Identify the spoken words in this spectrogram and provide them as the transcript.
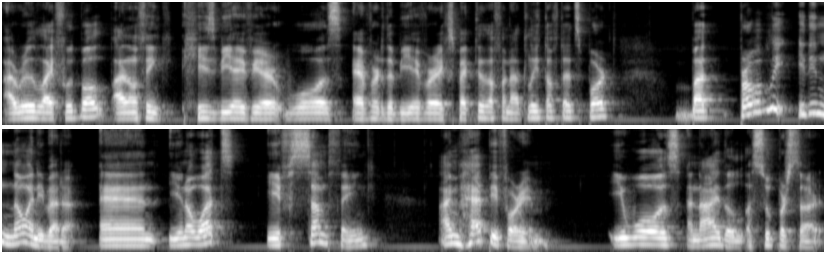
I really like football. I don't think his behavior was ever the behavior expected of an athlete of that sport, but probably he didn't know any better. And you know what? If something, I'm happy for him. He was an idol, a superstar.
